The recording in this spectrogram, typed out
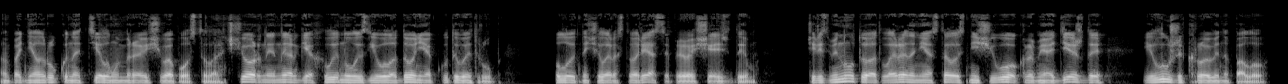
Он поднял руку над телом умирающего апостола. Черная энергия хлынула из его ладони, окутывая труп. Плоть начала растворяться, превращаясь в дым. Через минуту от Лорена не осталось ничего, кроме одежды и лужи крови на полу.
